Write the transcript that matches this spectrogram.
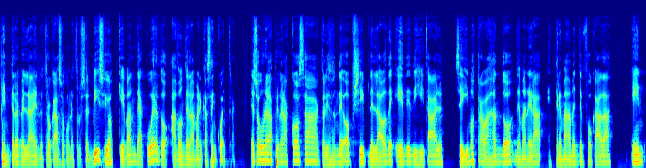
entrar, ¿verdad? En nuestro caso, con nuestros servicios que van de acuerdo a donde la marca se encuentra. Eso es una de las primeras cosas, actualización de Upship, del lado de ED Digital. Seguimos trabajando de manera extremadamente enfocada en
